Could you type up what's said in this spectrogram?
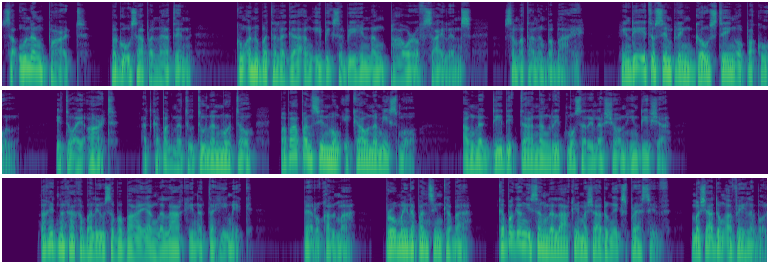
Sa unang part, pag-uusapan natin kung ano ba talaga ang ibig sabihin ng power of silence sa mata ng babae. Hindi ito simpleng ghosting o pakul. Ito ay art at kapag natutunan mo ito, mapapansin mong ikaw na mismo ang nagdidikta ng ritmo sa relasyon, hindi siya. Bakit nakakabaliw sa babae ang lalaki na tahimik pero kalma? Bro, may napansin ka ba? Kapag ang isang lalaki masyadong expressive, masyadong available,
